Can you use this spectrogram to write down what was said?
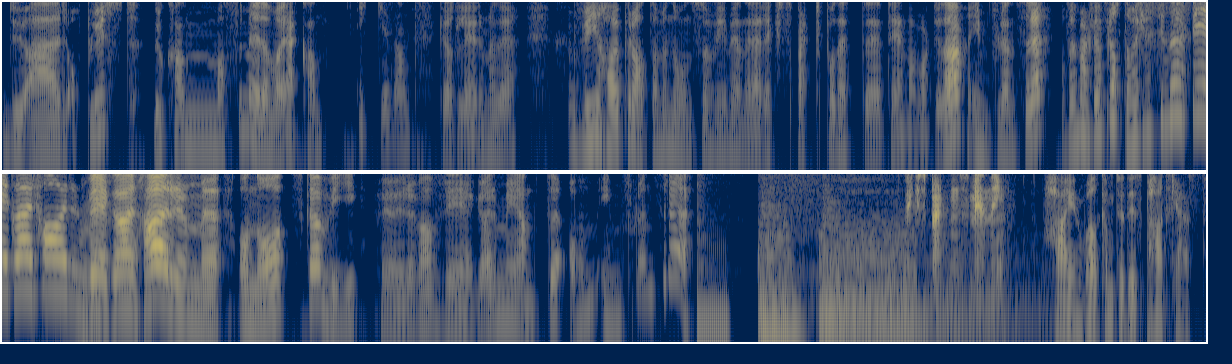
Du er opplyst. Du kan masse mer enn hva jeg kan. Ikke sant. Gratulerer med det. Vi har jo prata med noen som vi mener er ekspert på dette temaet vårt i dag. Influensere. Og hvem er det vi har prata med, Kristine? Vegard Harm. Vegard Harm. Og nå skal vi høre hva Vegard mente om influensere. Ekspertens mening. Hi and welcome to this podcast.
